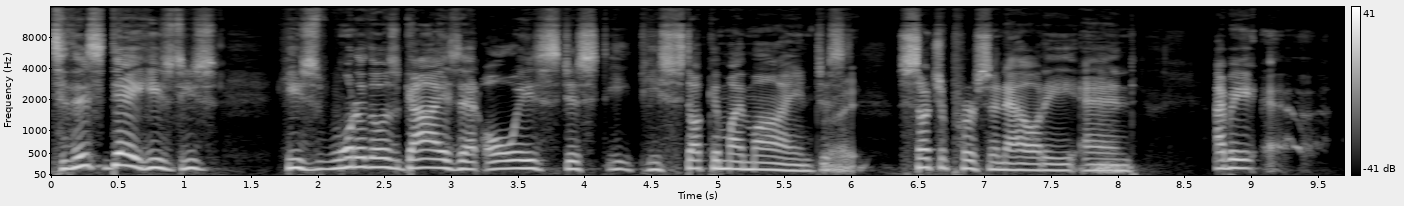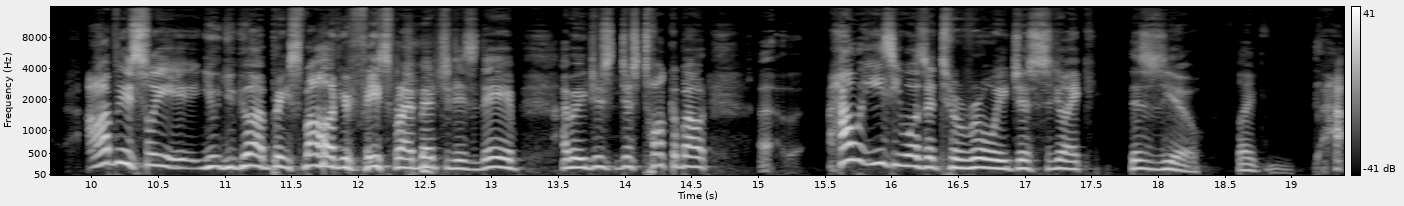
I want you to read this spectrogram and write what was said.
to this day, he's he's he's one of those guys that always just he, he's stuck in my mind. Just Right. such a personality, and I mean, obviously you you got a big smile on your face when I mentioned his name. I mean, just just talk about uh, how easy was it to really just like this is you like. How,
